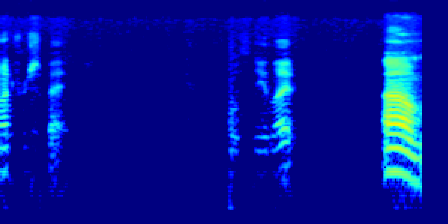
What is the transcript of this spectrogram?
much respect. We'll see you later. Um,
